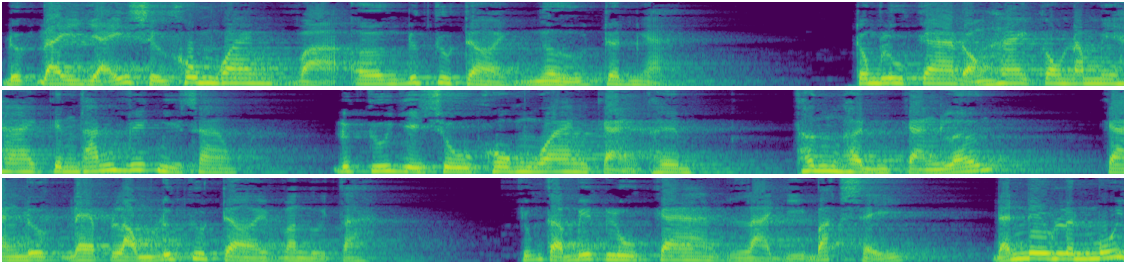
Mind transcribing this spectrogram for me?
được đầy dẫy sự khôn ngoan và ơn Đức Chúa Trời ngự trên Ngài. Trong Luca đoạn 2 câu 52 Kinh Thánh viết như sau Đức Chúa Giêsu khôn ngoan càng thêm Thân hình càng lớn Càng được đẹp lòng Đức Chúa Trời và người ta Chúng ta biết Luca là vị bác sĩ Đã nêu lên mối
